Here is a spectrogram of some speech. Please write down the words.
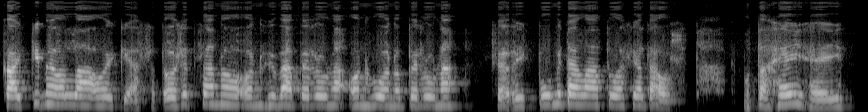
kaikki me ollaan oikeassa. Toiset sanoo, on hyvä peruna, on huono peruna. Se riippuu mitä laatua sieltä ostaa. Mutta hei hei.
